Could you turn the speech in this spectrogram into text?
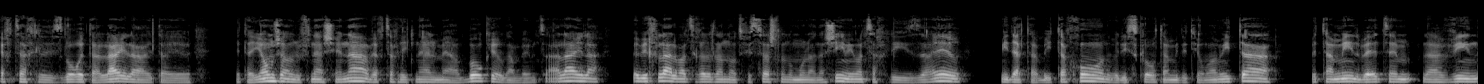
איך צריך לסגור את הלילה, את, ה, את היום שלנו לפני השינה, ואיך צריך להתנהל מהבוקר, גם באמצע הלילה, ובכלל מה צריך להיות לנו התפיסה שלנו מול אנשים, אם צריך להיזהר, מידת הביטחון, ולזכור תמיד את יום המיטה, ותמיד בעצם להבין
